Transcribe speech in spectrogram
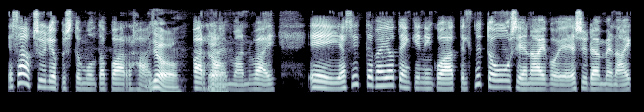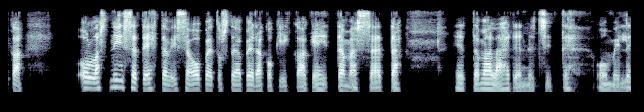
ja saako yliopisto multa parhain, Joo, parhaimman vai ei. Ja sitten mä jotenkin niin kuin ajattelin, että nyt on uusien aivojen ja sydämen aika olla niissä tehtävissä opetusta ja pedagogiikkaa kehittämässä, että, että mä lähden nyt sitten omille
